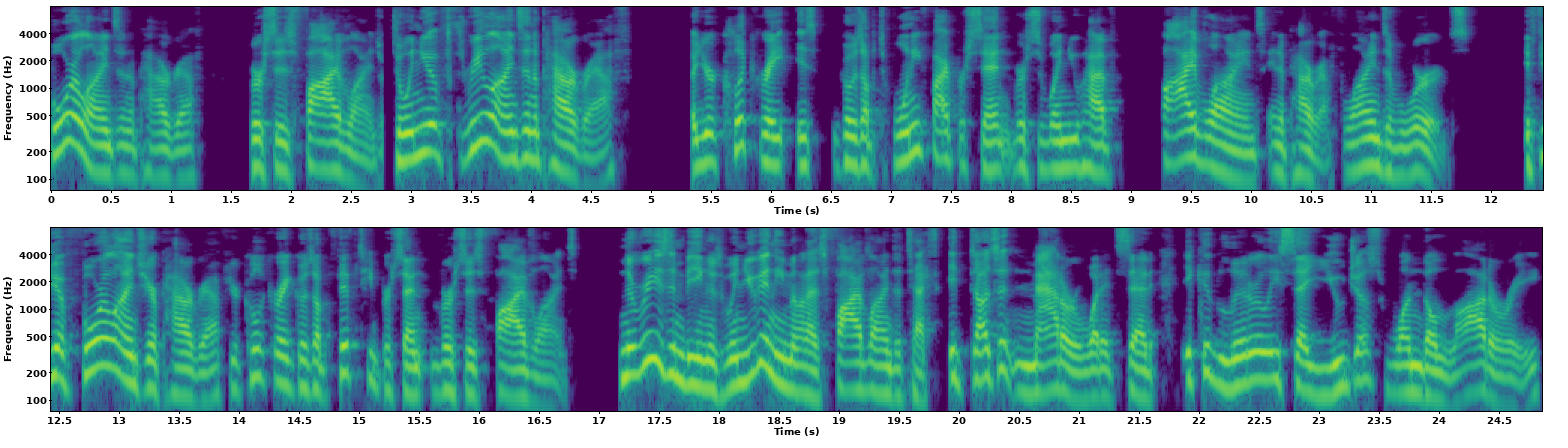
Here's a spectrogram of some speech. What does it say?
four lines in a paragraph versus five lines. So when you have three lines in a paragraph, your click rate is goes up 25% versus when you have five lines in a paragraph, lines of words. If you have four lines in your paragraph, your click rate goes up 15% versus five lines. And the reason being is when you get an email that has five lines of text, it doesn't matter what it said. It could literally say you just won the lottery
